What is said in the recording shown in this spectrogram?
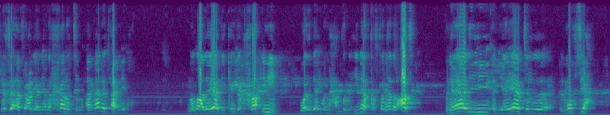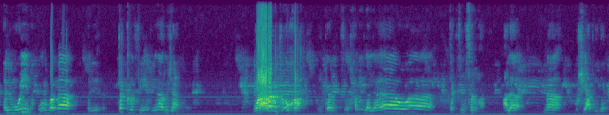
جزاء فعل يعني أنا خانت أمانة أهلها. إن الله لا يهدي كيد الخائنين وهذا دائما نحضر الإناث خاصة هذا العصر. من هذه الآيات المفزعة المهينة وربما تقذف في في نار جهنم. وهربت الأخرى كانت خليلة لها وتكتم سرها على ما أشيع في ذلك.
